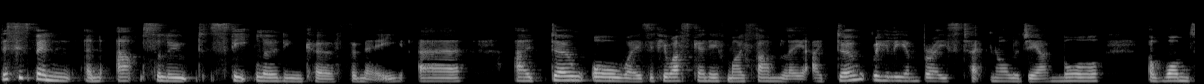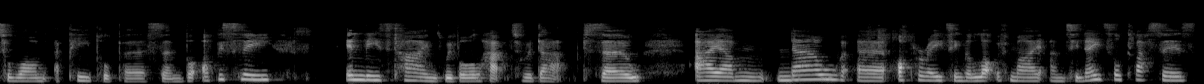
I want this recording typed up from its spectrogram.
This has been an absolute steep learning curve for me. Uh, I don't always, if you ask any of my family, I don't really embrace technology. I'm more a one to one, a people person. But obviously, in these times, we've all had to adapt. So I am now uh, operating a lot of my antenatal classes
